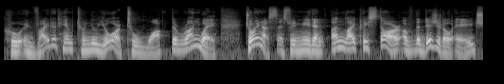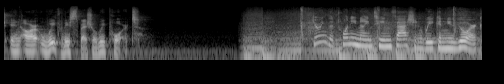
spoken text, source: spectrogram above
who invited him to New York to walk the runway. Join us as we meet an unlikely star of the digital age in our weekly special report. During the 2019 Fashion Week in New York,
